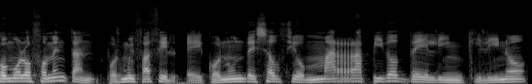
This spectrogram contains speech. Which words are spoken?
¿Cómo lo fomentan? Pues muy fácil, eh, con un desahucio más rápido del inquilino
